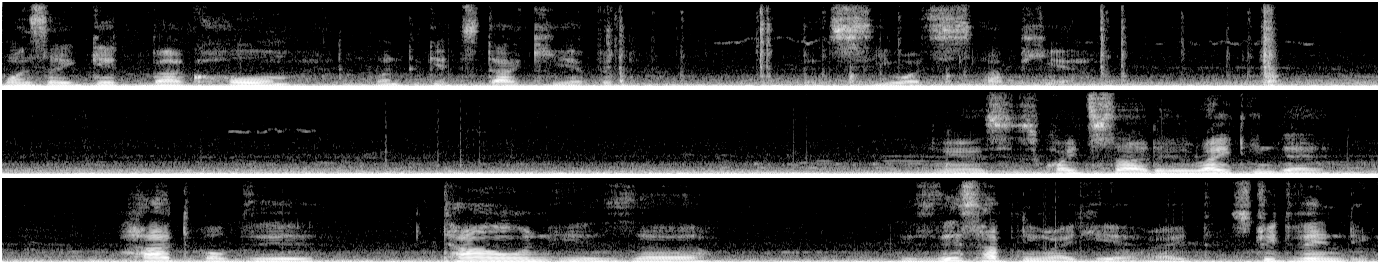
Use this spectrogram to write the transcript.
once I get back home. I don't want to get stuck here, but let's see what's up here. Yeah, this is quite sad. Uh, right in the heart of the town is uh, is this happening right here, right? Street vending.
